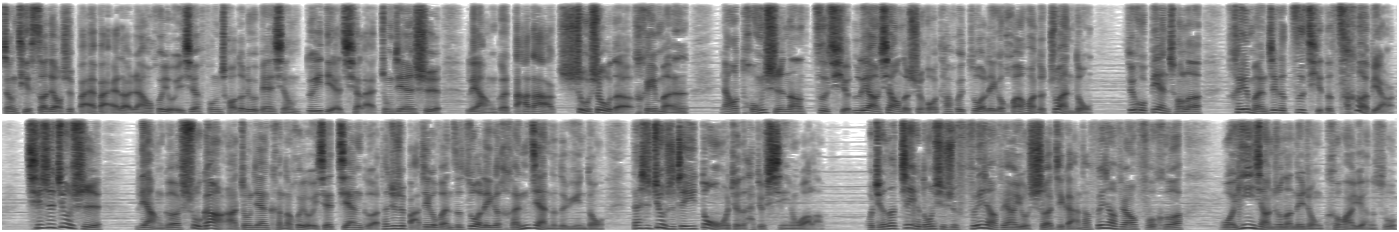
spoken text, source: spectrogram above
整体色调是白白的，然后会有一些蜂巢的六边形堆叠起来，中间是两个大大瘦瘦的黑门，然后同时呢，字体亮相的时候，它会做了一个缓缓的转动，最后变成了黑门这个字体的侧边，其实就是两个竖杠啊，中间可能会有一些间隔，它就是把这个文字做了一个很简单的运动，但是就是这一动，我觉得它就吸引我了。我觉得这个东西是非常非常有设计感，它非常非常符合我印象中的那种科幻元素。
